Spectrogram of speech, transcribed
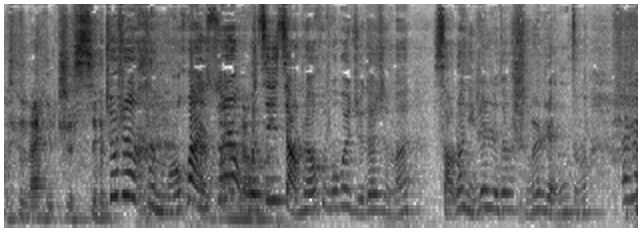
我就难以置信。就是很魔幻。虽然我自己讲出来，会不会觉得什么扫乐你认识都是什么人？怎么？但是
